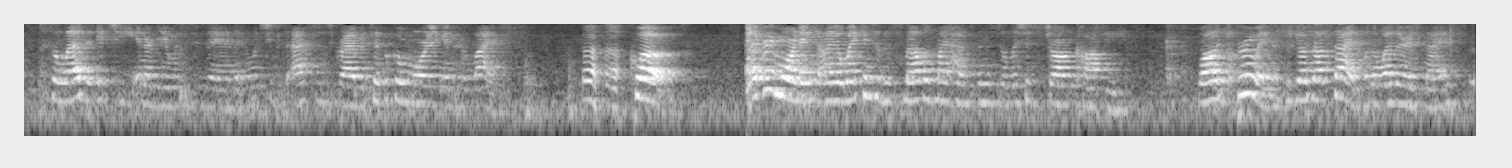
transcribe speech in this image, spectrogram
Celebitchy interview with Suzanne in which she was asked to describe a typical morning in her life. Quote, Every morning I awaken to the smell of my husband's delicious strong coffee. While it's brewing, he goes outside when the weather is nice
